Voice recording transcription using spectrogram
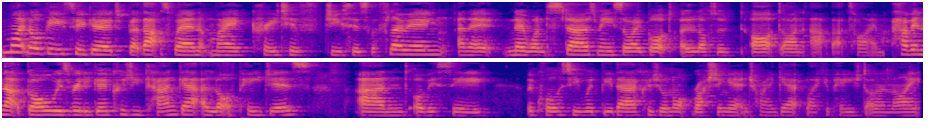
might not be too good, but that's when my creative juices were flowing and it, no one disturbed me. So I got a lot of art done at that time. Having that goal is really good because you can get a lot of pages and obviously the quality would be there because you're not rushing it and trying to get like a page done a night.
